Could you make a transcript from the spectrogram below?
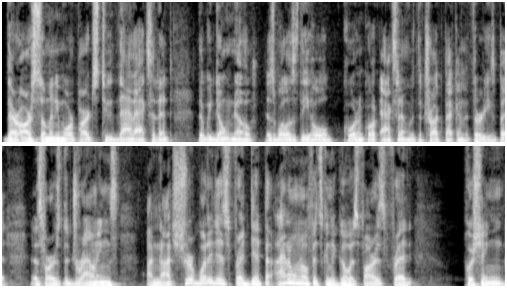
There are so many more parts to that accident that we don't know, as well as the whole quote unquote accident with the truck back in the 30s. But as far as the drownings, I'm not sure what it is Fred did, but I don't know if it's going to go as far as Fred pushing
